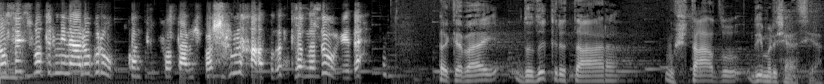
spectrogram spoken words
Não sei se vou terminar o grupo quando voltarmos para o jornal, estou na dúvida. Acabei de decretar o estado de emergência.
